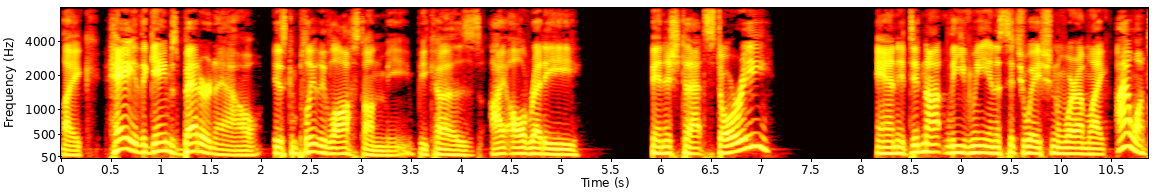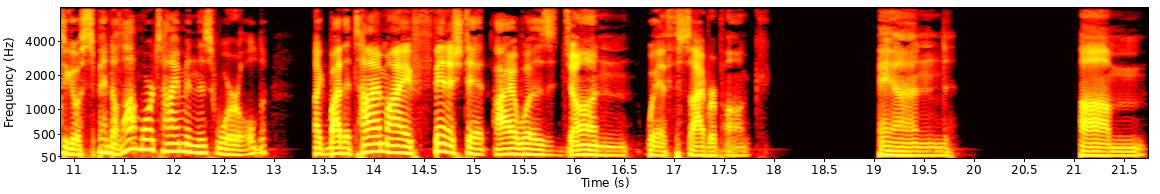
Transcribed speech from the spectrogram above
like, hey, the game's better now is completely lost on me because I already finished that story and it did not leave me in a situation where I'm like, I want to go spend a lot more time in this world. Like by the time I finished it, I was done with Cyberpunk. And um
